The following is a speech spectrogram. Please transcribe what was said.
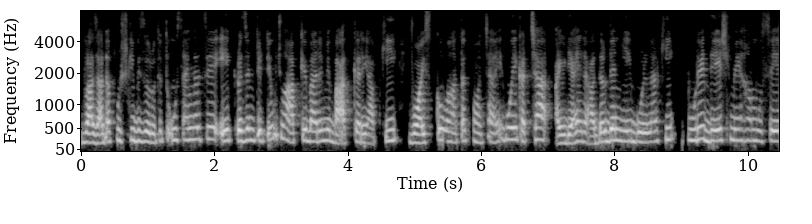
ज़्यादा पुश की भी ज़रूरत है। तो उस एंगल से एक रिप्रेजेंटेटिव जो आपके बारे में बात करे आपकी वॉइस को वहाँ तक पहुँचाए वो एक अच्छा आइडिया है रादर देन यही बोलना कि पूरे देश में हम उसे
